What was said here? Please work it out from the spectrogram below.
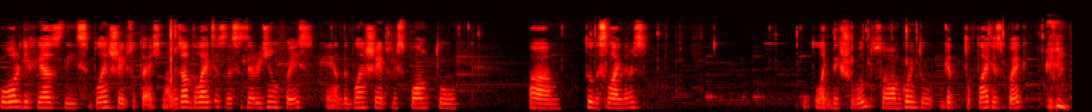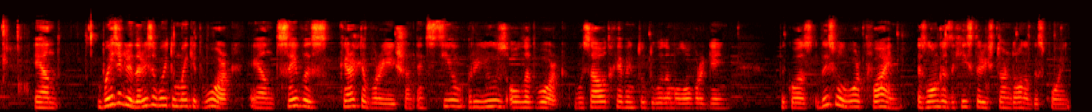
who already has these blend shapes attached. Now, without the lattice, this is the original face, and the blend shapes respond to um, to the sliders, like they should. So I'm going to get the lattice back, and basically there is a way to make it work and save this character variation and still reuse all that work without having to do them all over again. Because this will work fine as long as the history is turned on at this point.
